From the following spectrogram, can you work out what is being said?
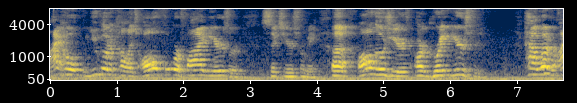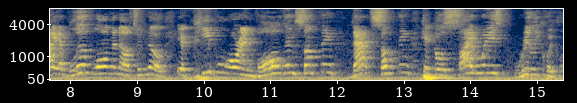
I hope when you go to college, all four or five years, or six years for me, uh, all those years are great years for you. However, I have lived long enough to know if people are involved in something, that something can go sideways really quickly.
